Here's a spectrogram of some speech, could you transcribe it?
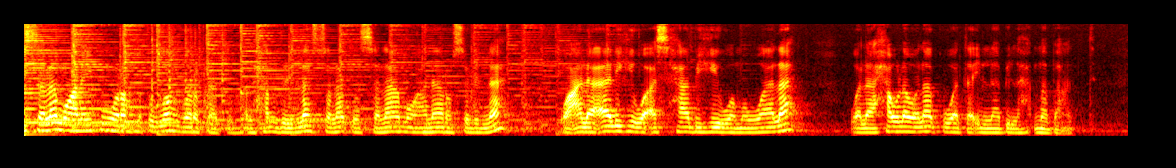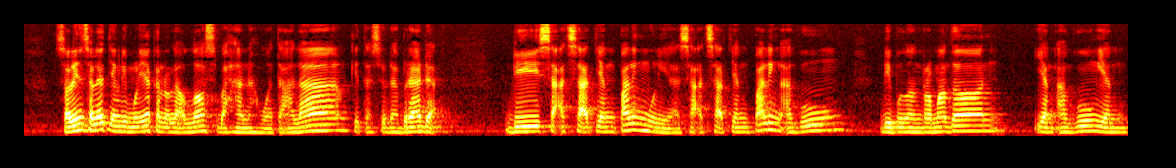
Assalamualaikum warahmatullahi wabarakatuh. Alhamdulillah salatu wassalamu ala Rasulillah wa ala alihi wa ashabihi wa mawalah wa la haula wa la quwata illa billah amma ba'd. Salin salat yang dimuliakan oleh Allah Subhanahu wa taala, kita sudah berada di saat-saat yang paling mulia, saat-saat yang paling agung di bulan Ramadan yang agung yang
